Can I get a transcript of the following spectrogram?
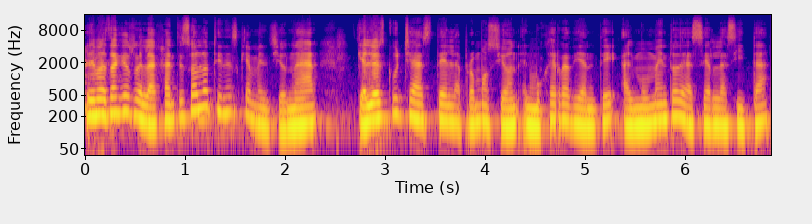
de masajes relajantes. Solo tienes que mencionar que lo escuchaste en la promoción en Mujer Radiante al momento de hacer la cita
